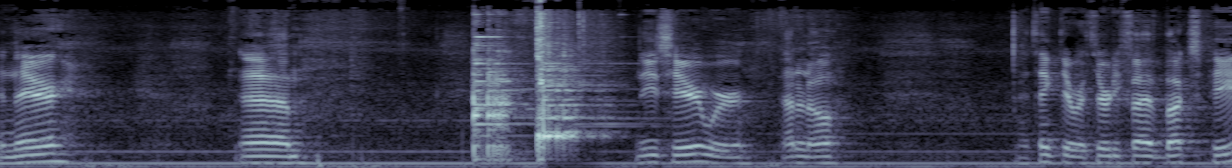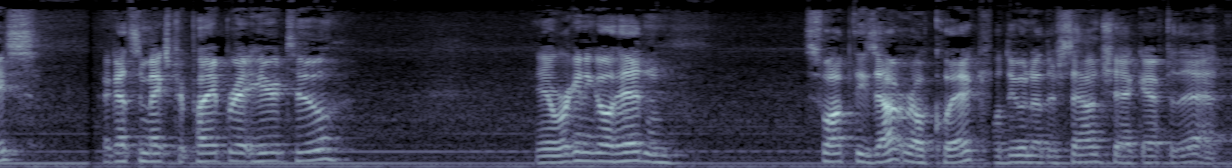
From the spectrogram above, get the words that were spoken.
and there. Um, these here were, I don't know, I think they were 35 bucks a piece. I got some extra pipe right here too. Yeah, we're gonna go ahead and swap these out real quick. We'll do another sound check after that.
